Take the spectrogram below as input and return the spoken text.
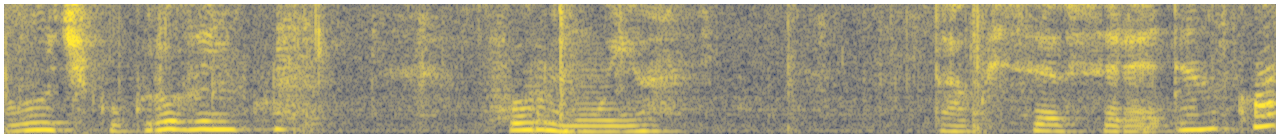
булочку кругленьку формую. Так, все всерединку.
